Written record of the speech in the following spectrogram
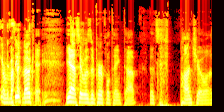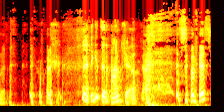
or Yes, it was. okay, yes, it was a purple tank top. That's poncho on it, whatever. I think it's an honcho. so this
